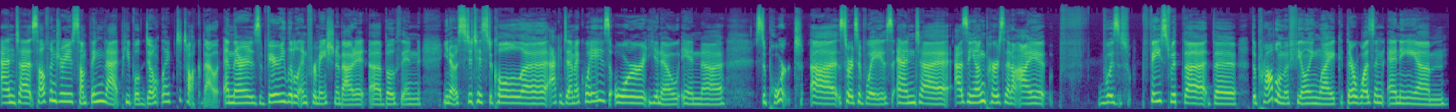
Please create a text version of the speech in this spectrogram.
and uh, self injury is something that people don't like to talk about, and there is very little information about it, uh, both in you know statistical, uh, academic ways, or you know in uh, support sorts of ways. And as a young person, I was faced with the the the problem of feeling like there wasn't any um,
